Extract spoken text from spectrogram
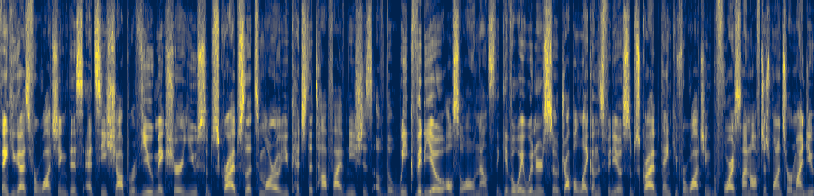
Thank you guys for watching this Etsy shop review. Make sure you subscribe so that tomorrow you catch the top five niches of the week video. Also, I'll announce the giveaway winners. So drop a like on this video, subscribe. Thank you for watching. Before I sign off, just wanted to remind you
